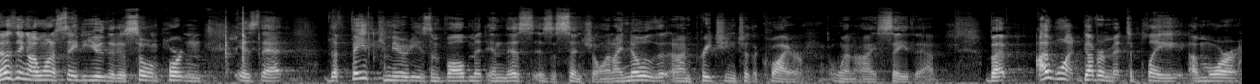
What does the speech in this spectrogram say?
other thing I want to say to you that is so important is that the faith community's involvement in this is essential, and I know that I'm preaching to the choir when I say that. But I want government to play a more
